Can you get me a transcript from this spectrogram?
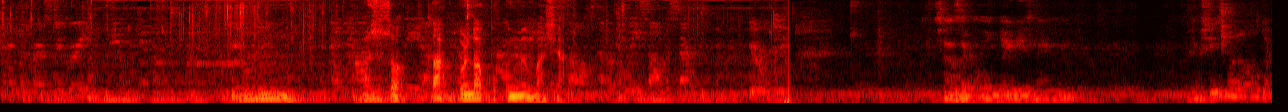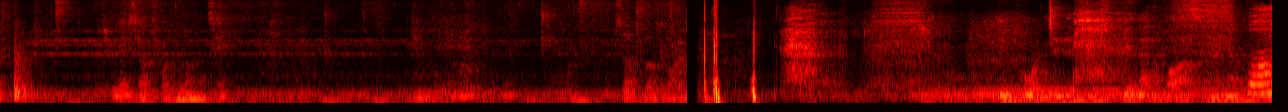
In the first degree, 음. and how 맛있어. the, uh, 딱 불닭볶음면 맛이야. assault of a police officer? Guilty. Sounds like an old lady's name. she's a little older. She makes up for it 와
